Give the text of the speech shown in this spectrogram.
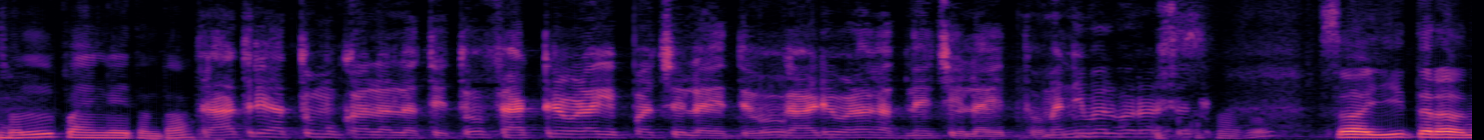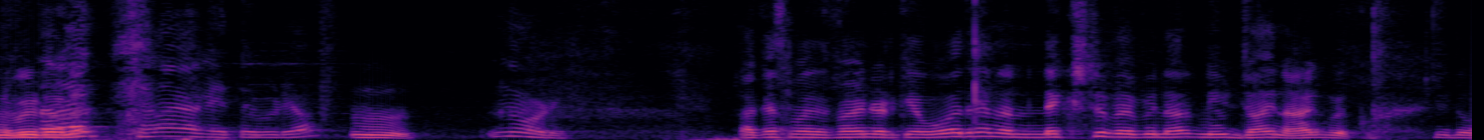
ಸ್ವಲ್ಪ ಹೆಂಗೈತಂತ? ರಾತ್ರಿ ಹತ್ತು ಮುಕ್ಕಾಲಲ್ಲಿ ಅಲ್ಲತ್ತಿತ್ತು ಫ್ಯಾಕ್ಟ್ರಿ ಒಳಗೆ ಇಪ್ಪತ್ತು ಚೀಲ ಇದ್ದವು ಗಾಡಿ ಒಳಗೆ ಹದಿನೈದು ಚೀಲ ಇತ್ತು. ಮನಿ ಮೇಲೆ ಬರೋ ಸೊ ಈ ತರ ಒಂದು ವಿಡಿಯೋನ ಚೆನ್ನಾಗೈತೆ ವಿಡಿಯೋ ಹ್ಮ್. ನೋಡಿ. ಅಕಸ್ಮಾತ್ ಫೈವ್ ಹಂಡ್ರೆಡ್ಗೆ ಹೋದ್ರೆ ನಾನು ನೆಕ್ಸ್ಟ್ ವೆಬಿನಾರ್ಗೆ ನೀವು ಜಾಯ್ನ್ ಆಗಬೇಕು. ಇದು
